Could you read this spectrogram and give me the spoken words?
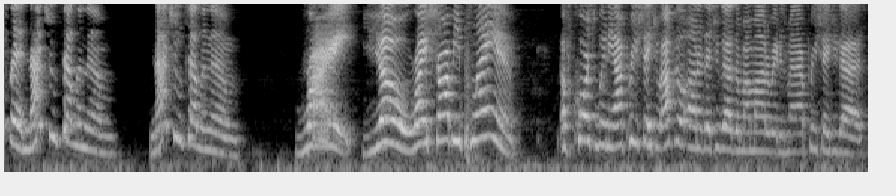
said, not you telling them, not you telling them, right, yo, right, Sharby playing. Of course, Whitney. I appreciate you. I feel honored that you guys are my moderators, man. I appreciate you guys.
